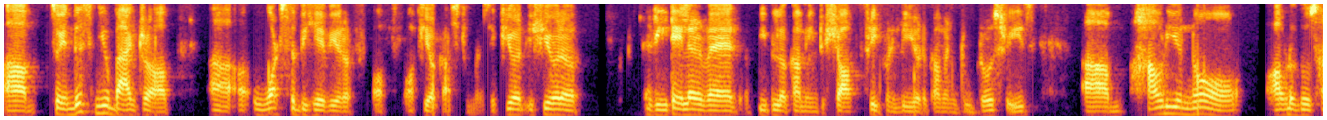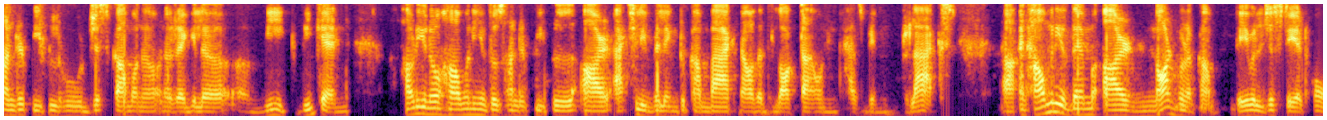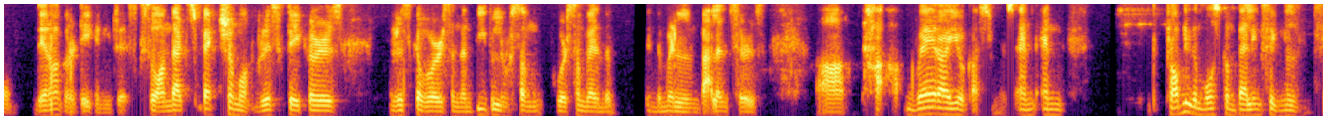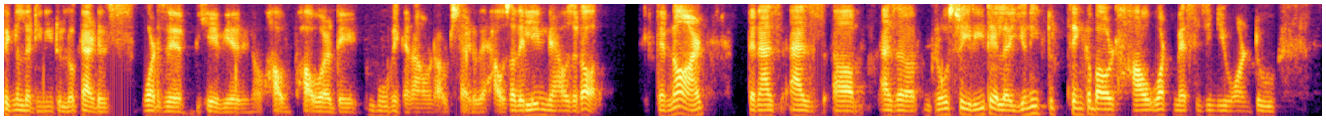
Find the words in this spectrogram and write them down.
Um, so in this new backdrop uh, what's the behavior of, of, of your customers? If you're if you're a retailer where people are coming to shop frequently or to come and do groceries um, how do you know out of those 100 people who just come on a, on a regular uh, week weekend how do you know how many of those 100 people are actually willing to come back now that the lockdown has been relaxed? Uh, and how many of them are not going to come? They will just stay at home. They're not going to take any risks so on that spectrum of risk takers risk averse and then people who some who are somewhere in the in the middle and balancers uh, how, where are your customers? And and probably the most compelling signal signal that you need to look at is what is their behavior you know how how are they moving around outside of the house? Are they leaving the house at all? If they're not then as as um, as a grocery retailer you need to think about how what messaging you want to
